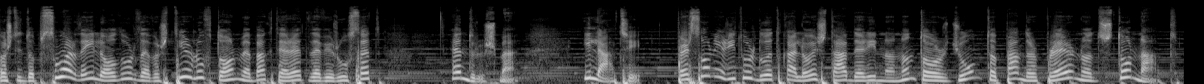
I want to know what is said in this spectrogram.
është i dobësuar dhe i lodhur dhe vështirë lufton me bakteret dhe viruset e ndryshme. Ilaçi. Personi i rritur duhet të kalojë shtatë deri në nëntë orë gjumë të pandërprerë në çdo natë.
